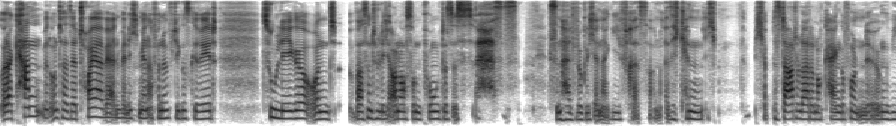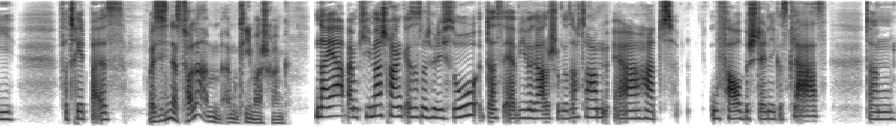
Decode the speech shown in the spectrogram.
oder kann mitunter sehr teuer werden, wenn ich mir ein vernünftiges Gerät zulege. Und was natürlich auch noch so ein Punkt ist, ist, ah, es, ist, es sind halt wirklich Energiefresser. Also ich kenne, ich, ich habe bis dato leider noch keinen gefunden, der irgendwie vertretbar ist. Was ist denn das Tolle am, am Klimaschrank? Naja, beim Klimaschrank ist es natürlich so, dass er, wie wir gerade schon gesagt haben, er hat UV-beständiges Glas. Dann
